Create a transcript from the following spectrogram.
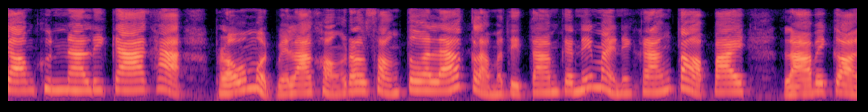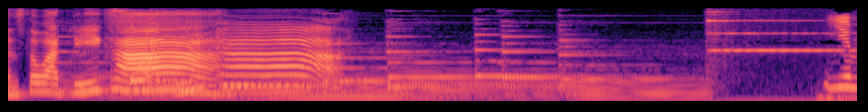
ยอมคุณนาฬิกาค่ะ เพราะว่าหมดเวลาของเราสองตัวแล้วกลับมาติดตามกันได้ใหม่ในครั้งต่อไป ลาไปก่อนสวัสดีสค่ะวัสดีค่ะ ยิ้ม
